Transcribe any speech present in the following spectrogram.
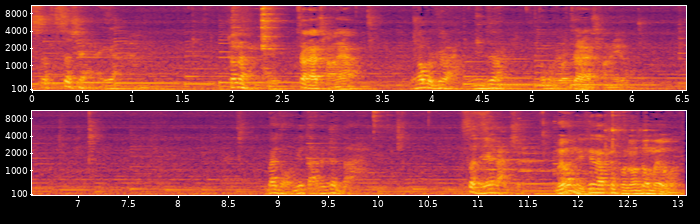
刺刺身哎呀，真的，你再来尝一下，我不知道，你知道？我再来尝一个。麦总，你胆子真大，刺身也敢吃没有，你现在吃河豚都没有问题。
